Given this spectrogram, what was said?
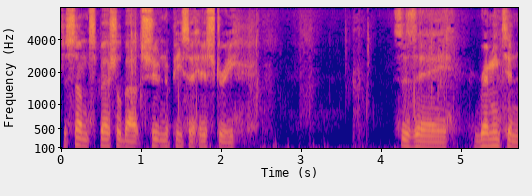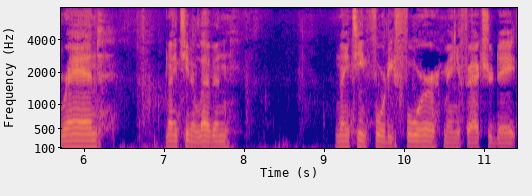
Just something special about shooting a piece of history. This is a Remington Rand 1911 1944 manufacture date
